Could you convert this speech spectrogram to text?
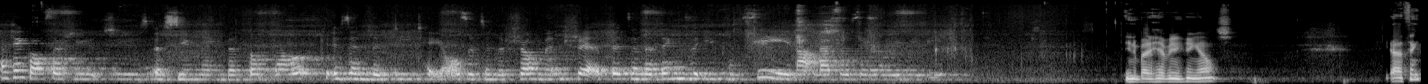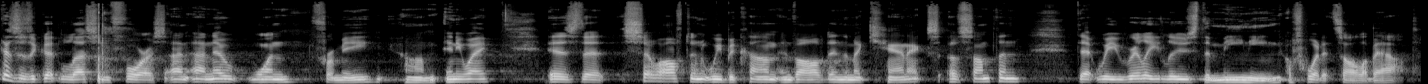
I think also she, she's assuming that the work is in the details, it's in the showmanship, it's in the things that you can see, not necessarily maybe. Anybody have anything else? Yeah, I think this is a good lesson for us. I, I know one for me, um, anyway, is that so often we become involved in the mechanics of something that we really lose the meaning of what it's all about.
